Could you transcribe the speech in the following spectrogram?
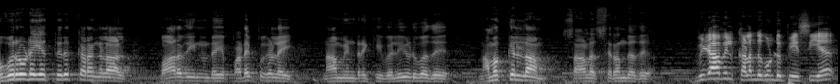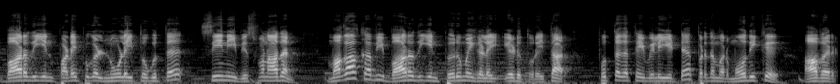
அவருடைய திருக்கரங்களால் பாரதியினுடைய படைப்புகளை நாம் இன்றைக்கு வெளியிடுவது நமக்கெல்லாம் சால சிறந்தது. விழாவில் கலந்து கொண்டு பேசிய பாரதியின் படைப்புகள் நூலை தொகுத்த சீனி விஸ்வநாதன் மகாகவி பாரதியின் பெருமைகளை எடுத்துரைத்தார். புத்தகத்தை வெளியிட்ட பிரதமர் மோடிக்கு அவர்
